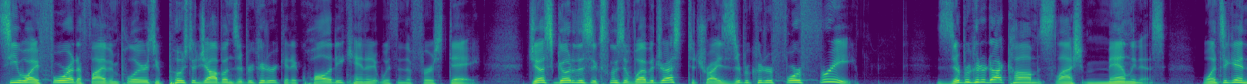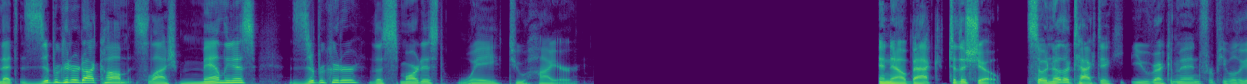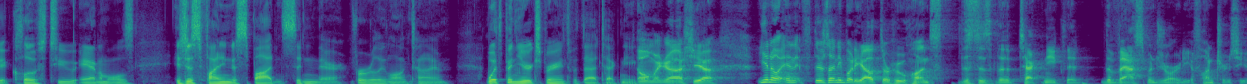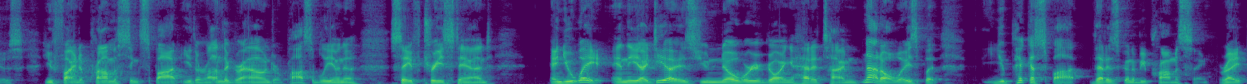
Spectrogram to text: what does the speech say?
See why four out of five employers who post a job on ZipRecruiter get a quality candidate within the first day. Just go to this exclusive web address to try ZipRecruiter for free. ZipRecruiter.com slash manliness. Once again, that's ziprecruiter.com slash manliness. ZipRecruiter, the smartest way to hire. And now back to the show. So, another tactic you recommend for people to get close to animals is just finding a spot and sitting there for a really long time. What's been your experience with that technique? Oh my gosh, yeah. You know, and if there's anybody out there who hunts, this is the technique that the vast majority of hunters use. You find a promising spot either on the ground or possibly in a safe tree stand and you wait. And the idea is you know where you're going ahead of time, not always, but you pick a spot that is going to be promising, right?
